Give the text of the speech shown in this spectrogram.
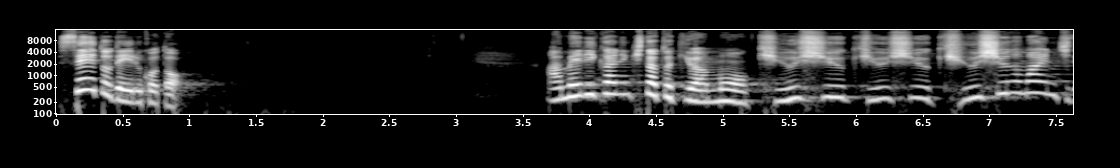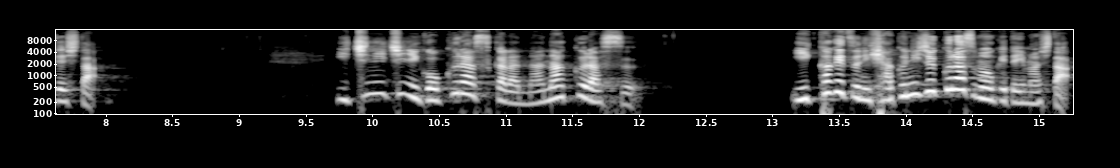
生徒でいること。アメリカに来た時はもう九州、九州、九州の毎日でした。1日に5クラスから7クラス、1ヶ月に120クラスも受けていました。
